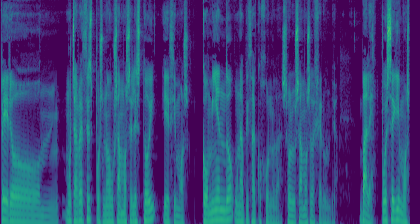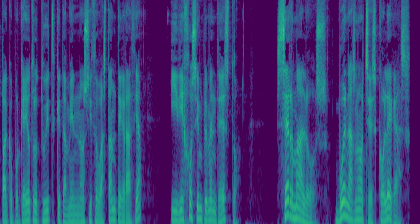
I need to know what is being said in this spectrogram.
Pero mm, muchas veces pues no usamos el estoy y decimos comiendo una pizza cojonuda, solo usamos el gerundio. Vale, pues seguimos Paco, porque hay otro tuit que también nos hizo bastante gracia y dijo simplemente esto. Ser malos. Buenas noches, colegas.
